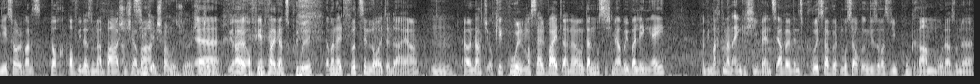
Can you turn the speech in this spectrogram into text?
Nee, sorry, war das doch auch wieder so eine Bar, Shisha-Bar. Ziemlich entspannt, muss ich sagen. Äh, ja, auf jeden Fall ganz cool. Da waren halt 14 Leute da, ja. Mhm. Ja, Und dachte ich, okay, cool, dann machst du halt weiter. Ne? Und dann musste ich mir aber überlegen, ey, wie macht man eigentlich Events? Ja, weil wenn es größer wird, muss ja auch irgendwie sowas wie ein Programm oder so eine,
